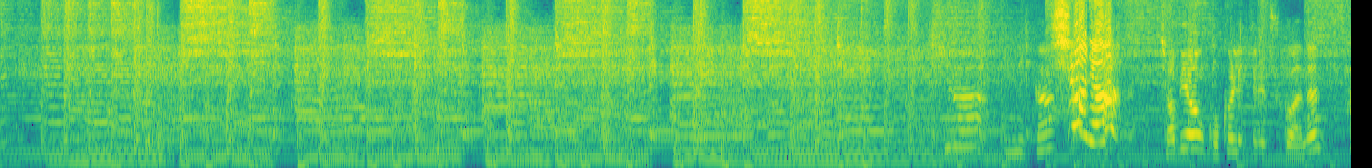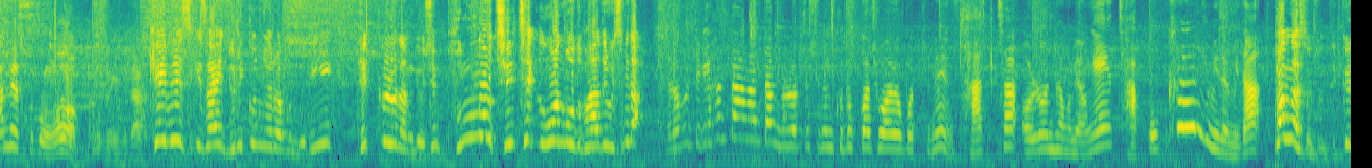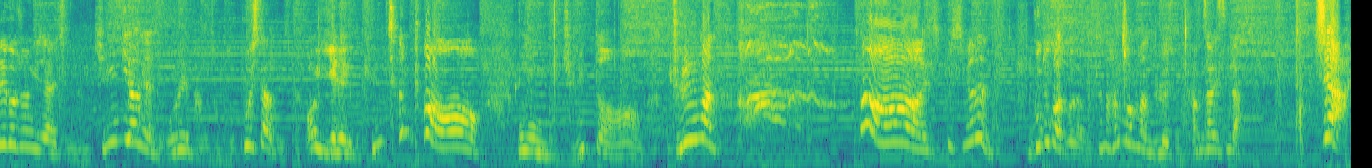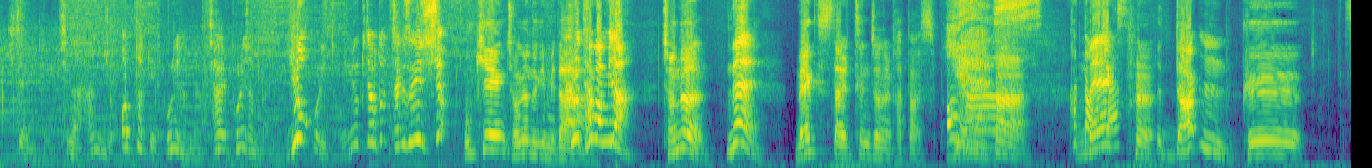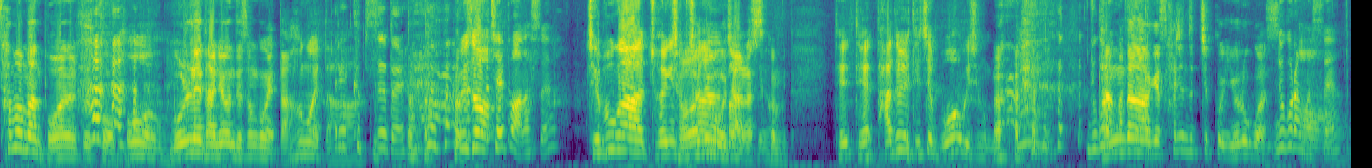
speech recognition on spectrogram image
실화입니까? 실화냐? 저비용 고퀄리티를 추구하는 사내수공업 방송입니다. KBS 기사의 누리꾼 여러분들이 댓글로 남겨주신 분노 질책 응원 모두 받아드리고 있습니다 여러분들이 한땀 한땀 눌러주시는 구독과 좋아요 버튼은 4차 언론혁명에 작고 큰 힘이 됩니다. 반갑습니다 저는 댓글 읽어주는 기자를 지내는 김기영이라는 오늘 방송도 보시다가 들으시다 어 얘네도 괜찮다 오 재밌다 들을만 아 싶으시면은 구독과 좋아요 버튼 한 번만 눌러주시면 감사하겠습니다 자 기자님들 지난 한 주 어떻게 보내셨나요? 잘 보내셨나요? 우리 정유혁 기자부터 자기소개 해 주시죠 우키행 정현욱입니다. 그렇다고 합니다 저는 네 맥스 달튼전을 갔다 왔습니다. yes 갔다 왔어요? 맥스 달튼 그 3호만 보안을 뚫고 오 몰래 다녀오는데 성공했다. 성공했다 그래 급습을 그래서 제보 안 왔어요? 제보가 저에게 전혀 오지 않았을 겁니다. 대, 대, 다들 대체 뭐 하고 계신 겁니까? 누구랑 당당하게 사진도 찍고 이러고 왔어요. 누구랑 어. 갔어요?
